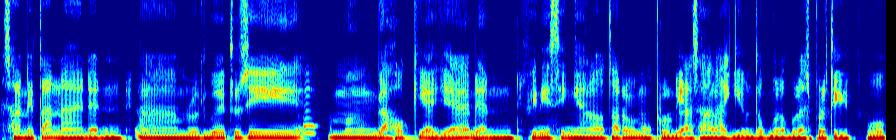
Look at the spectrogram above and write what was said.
Salernitana dan uh, menurut gue itu sih menggak hoki aja dan finishingnya Lautaro memang perlu diasah lagi untuk bola-bola seperti itu.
